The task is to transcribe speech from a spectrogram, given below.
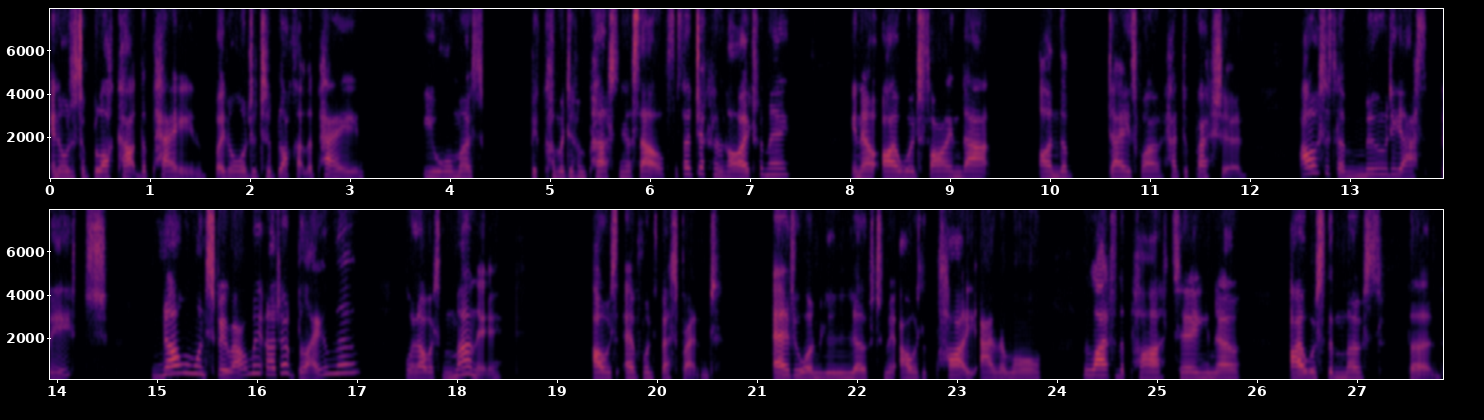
in order to block out the pain. But in order to block out the pain, you almost become a different person yourself. It's like Jekyll and Hyde for me. You know, I would find that on the days where I had depression, I was just a moody ass bitch. No one wants to be around me. I don't blame them. When I was manic, I was everyone's best friend. Everyone loved me. I was a party animal, life of the party, you know. I was the most fun.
